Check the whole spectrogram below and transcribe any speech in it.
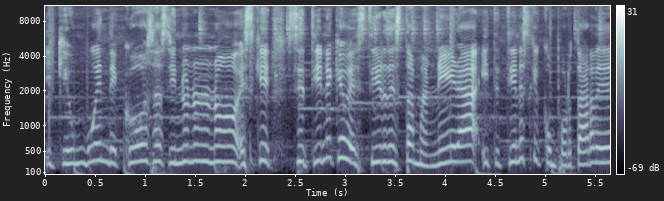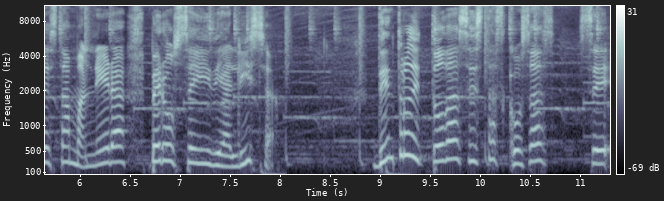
y que un buen de cosas, y no, no, no, no, es que se tiene que vestir de esta manera y te tienes que comportar de esta manera, pero se idealiza. Dentro de todas estas cosas se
